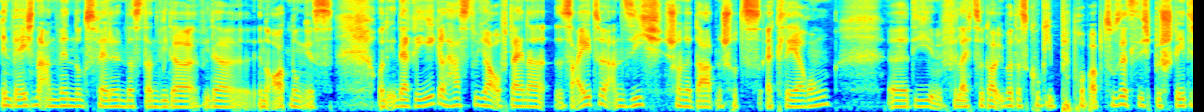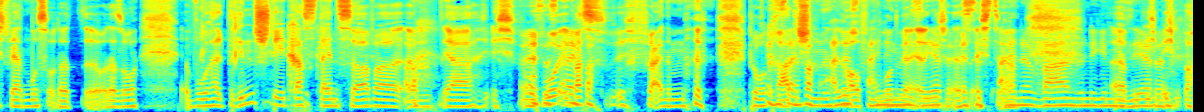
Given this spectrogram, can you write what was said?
in welchen Anwendungsfällen das dann wieder, wieder in Ordnung ist. Und in der Regel hast du ja auf deiner Seite an sich schon eine Datenschutzerklärung, äh, die vielleicht sogar über das Cookie-Pop-up zusätzlich bestätigt werden muss oder, äh, oder so, wo halt drin steht, dass dein Server, ähm, ja, ich, wo, was für einem bürokratischen Haufen wohnen wir eigentlich. Es, ist, echt, eine ja. wahnsinnige Misere. Ähm, ich, ich, oh,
